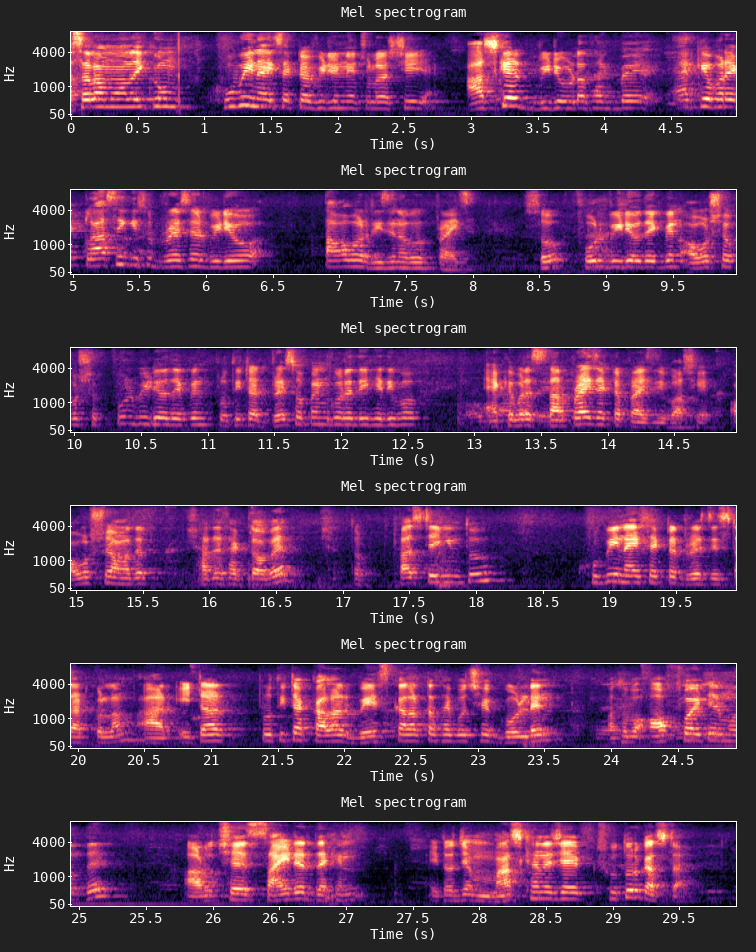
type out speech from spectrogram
আসসালামু আলাইকুম। খুবই নাইস একটা ভিডিও নিয়ে চলে আসছি। আজকের ভিডিওটা থাকবে একেবারে ক্লাসিক কিছু ড্রেসের ভিডিও তাও আবার reasonable price so full video দেখবেন, অবশ্যই অবশ্যই ফুল ভিডিও দেখবেন। প্রতিটা ড্রেস ওপেন করে দেখিয়ে দিব। একেবারে সারপ্রাইজ একটা প্রাইস দিব আজকে। অবশ্যই আমাদের সাথে থাকতে হবে। তো ফার্স্টেই কিন্তু খুবই নাইস একটা ড্রেস স্টার্ট করলাম। আর এটার প্রতিটা কালার বেস কালারটা থাকবে হচ্ছে গোল্ডেন অথবা অফ হোয়াইটের মধ্যে। আর হচ্ছে সাইডের দেখেন, এটা যে মাঝখানে যে সুতোর কাজটা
